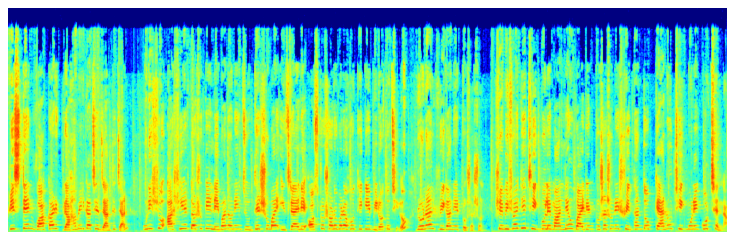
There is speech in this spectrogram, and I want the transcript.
ক্রিস্টেন ওয়াকার গ্রাহামের কাছে জানতে চান, উনিশশো এর দশকে লেবাননে যুদ্ধের সময় ইসরায়েলে অস্ত্র সরবরাহ থেকে বিরত ছিল রোনাল্ড রিগানের প্রশাসন। সে বিষয়টি ঠিক বলে মানলেও বাইডেন প্রশাসনের সিদ্ধান্ত কেন ঠিক মনে করছেন না?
